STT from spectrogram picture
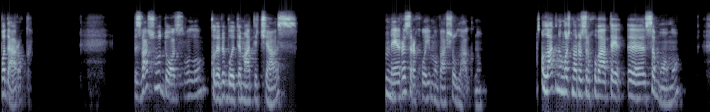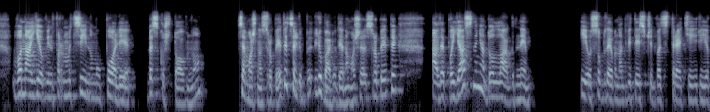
подарок. З вашого дозволу, коли ви будете мати час, ми розрахуємо вашу лагну. Лагну можна розрахувати е, самому. Вона є в інформаційному полі безкоштовно. Це можна зробити, це люб- люба людина може зробити, але пояснення до лагни, і особливо на 2023 рік,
